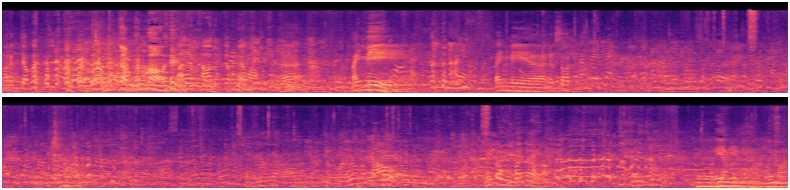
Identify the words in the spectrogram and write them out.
mà được chấm chấm cắn mỏ thì bánh mì. Bánh mì ờ, nước sốt. Đâu mấy công bất này riêng mỗi món.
